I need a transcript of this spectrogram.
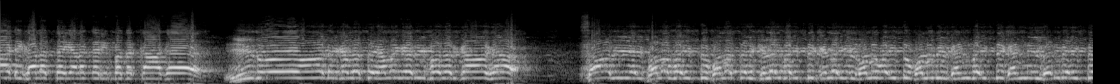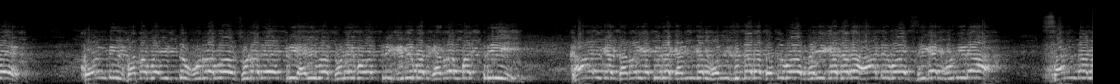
ஆடு களத்தை அலங்கரிப்பதற்காக இதோ அலங்கரிப்பதற்காக சாவியை பல வைத்து பலத்தை கிளை வைத்து கிளையில் வலு வைத்து வலுவில் கண் வைத்து கண்ணில் வெறி வைத்து கோம்பில் பதம் வைத்து உறவோ சுடரேற்றி ஐவர் துணை போற்றி இருவர் கரம் பற்றி கால்கள் தரையதிர கண்கள் ஒளி சிதற தொடுவோர் மெய்கதற ஆடுவோர் சிகை உதிர சந்தன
